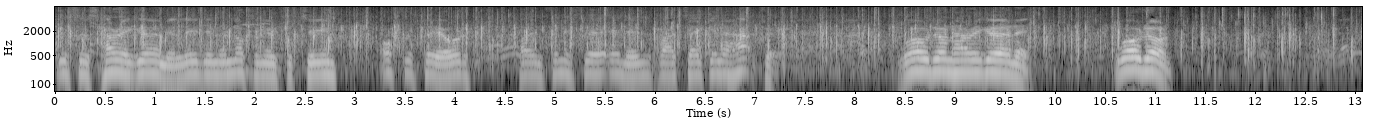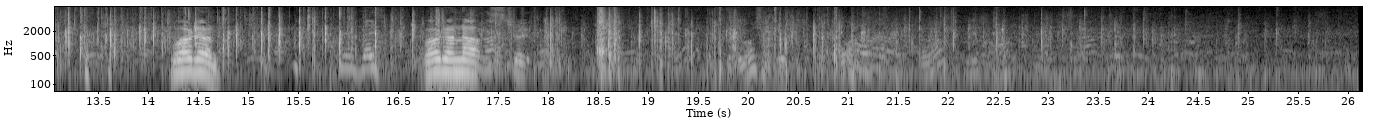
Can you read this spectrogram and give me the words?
This is Harry Gurney leading the Nottinghamshire team off the field, having finished their innings by taking a hat trick. Well done, Harry Gurney. Well done. well done. Well done, Notts.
